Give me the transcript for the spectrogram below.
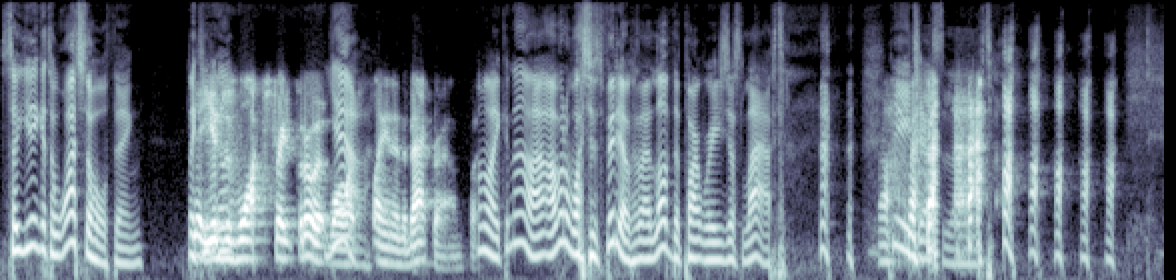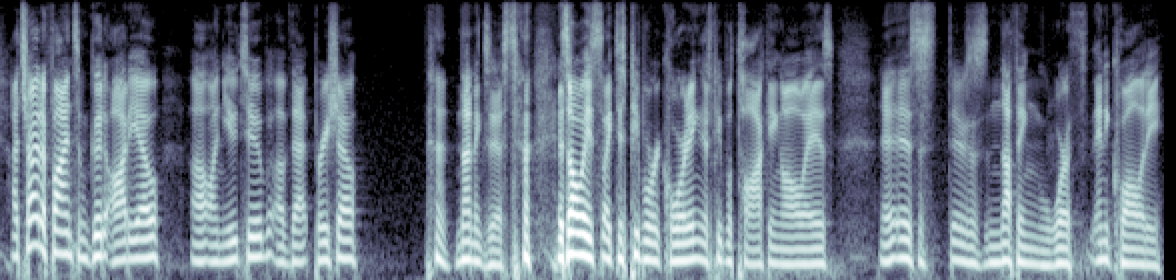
so you didn't get to watch the whole thing. Like yeah, you know- just walk straight through it while Yeah. it's playing in the background. But, I'm like, no, I, I want to watch this video because I love the part where he just laughed. he just laughed. I try to find some good audio uh, on YouTube of that pre-show. None exist. it's always like just people recording. There's people talking always. It's just there's just nothing worth any quality.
